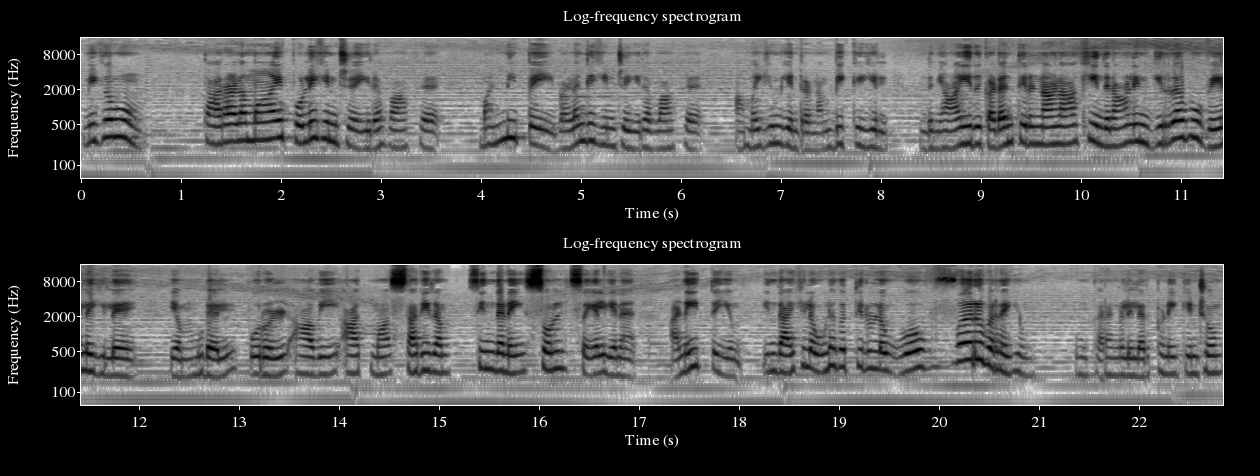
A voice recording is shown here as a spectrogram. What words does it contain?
மிகவும் தாராளமாய் பொழிகின்ற இரவாக மன்னிப்பை வழங்குகின்ற இரவாக அமையும் என்ற நம்பிக்கையில் இந்த ஞாயிறு கடன் திருநாளாகி இந்த நாளின் இரவு வேளையிலே எம் உடல் பொருள் ஆவி ஆத்மா சரீரம் சிந்தனை சொல் செயல் என அனைத்தையும் இந்த அகில உலகத்தில் உள்ள ஒவ்வொருவரையும் உம் கரங்களில் அர்ப்பணிக்கின்றோம்.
